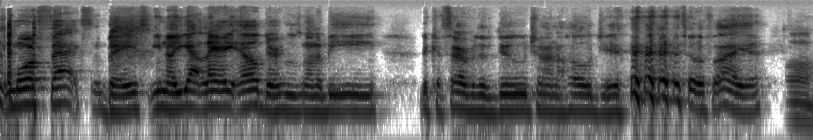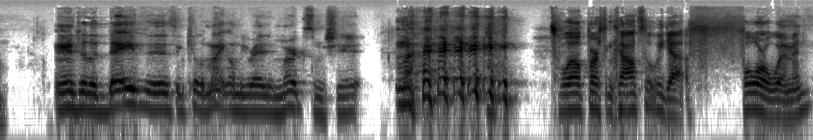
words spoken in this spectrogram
more facts based. You know, you got Larry Elder, who's going to be the conservative dude trying to hold you to the fire. Mm. Angela Davis and Killer Mike gonna be ready to murk some shit. Twelve person council. We got four women.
